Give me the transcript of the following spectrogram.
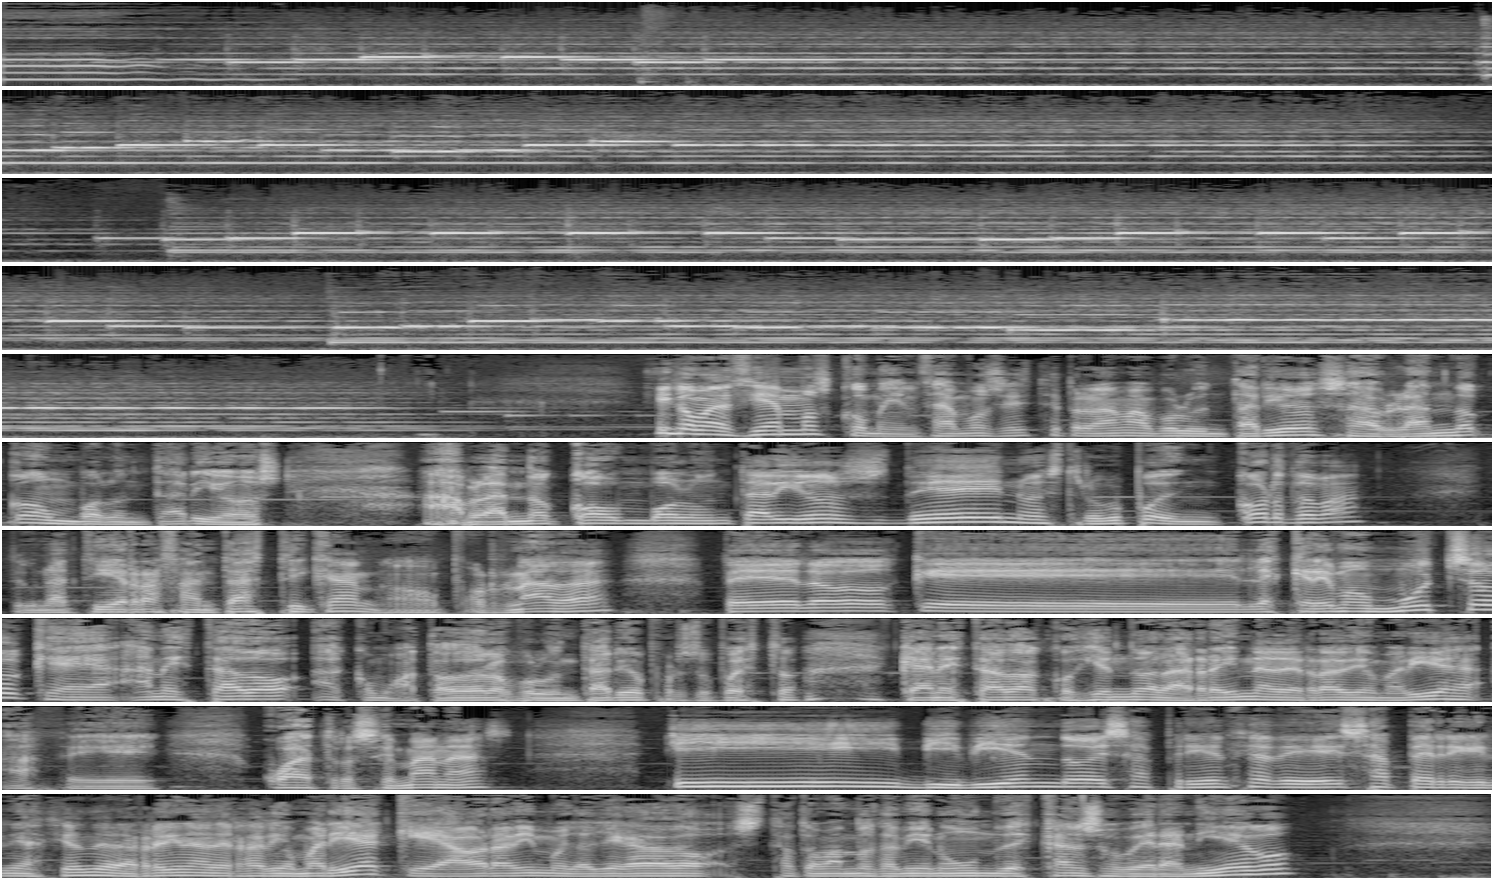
Como decíamos, comenzamos este programa Voluntarios hablando con voluntarios, hablando con voluntarios de nuestro grupo en Córdoba, de una tierra fantástica, no por nada, pero que les queremos mucho, que han estado, como a todos los voluntarios, por supuesto, que han estado acogiendo a la reina de Radio María hace cuatro semanas y viviendo esa experiencia de esa peregrinación de la reina de Radio María, que ahora mismo ya ha llegado, está tomando también un descanso veraniego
